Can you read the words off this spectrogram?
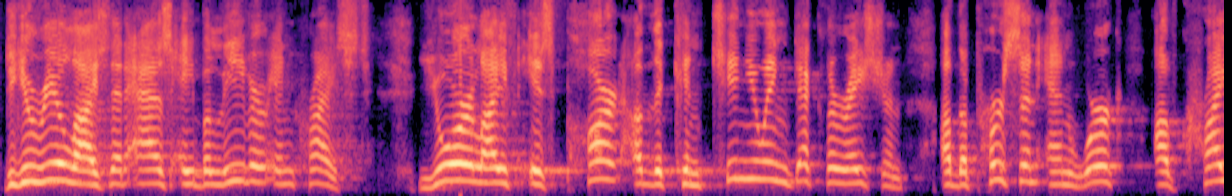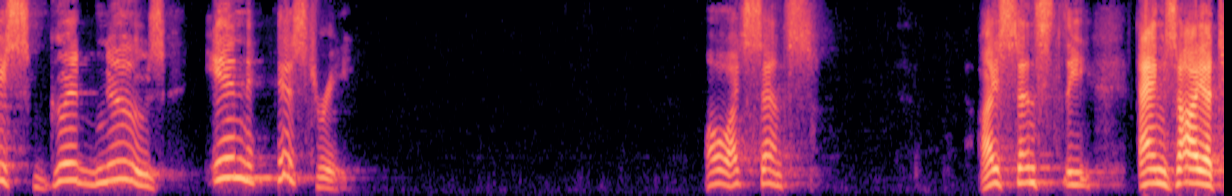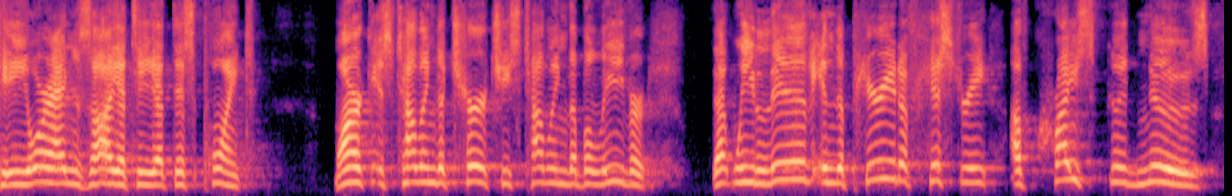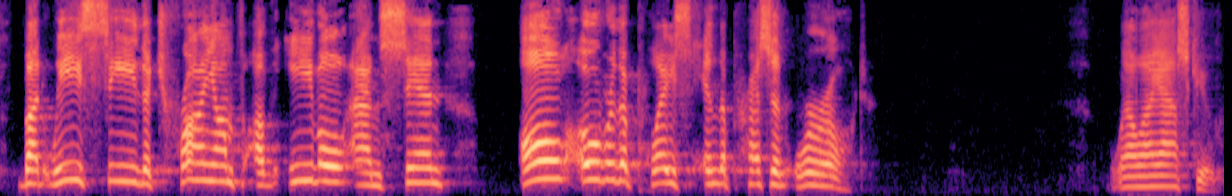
Do you realize that as a believer in Christ, your life is part of the continuing declaration of the person and work of Christ's good news in history? Oh, I sense. I sense the anxiety or anxiety at this point. Mark is telling the church, he's telling the believer that we live in the period of history of Christ's good news, but we see the triumph of evil and sin all over the place in the present world. Well, I ask you,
